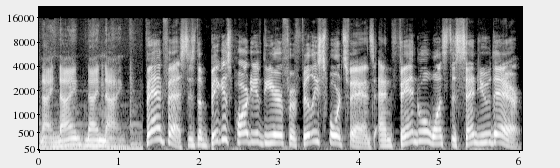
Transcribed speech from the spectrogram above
9999. FanFest is the biggest party of the year for Philly sports fans, and FanDuel wants to send you there.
